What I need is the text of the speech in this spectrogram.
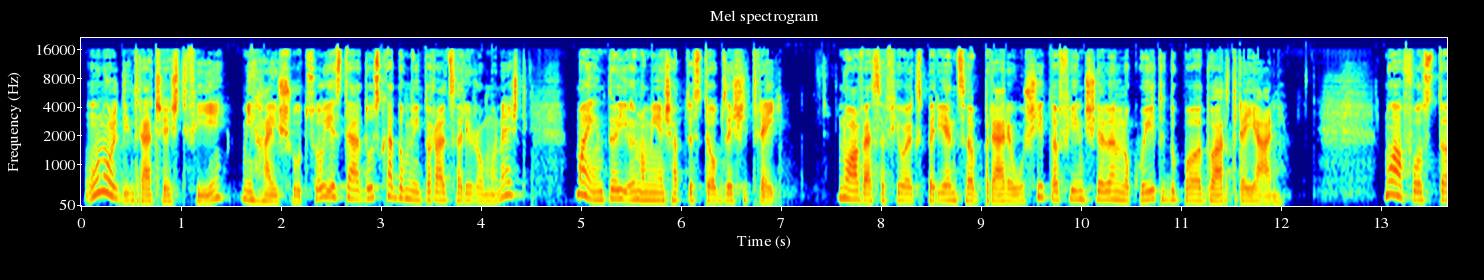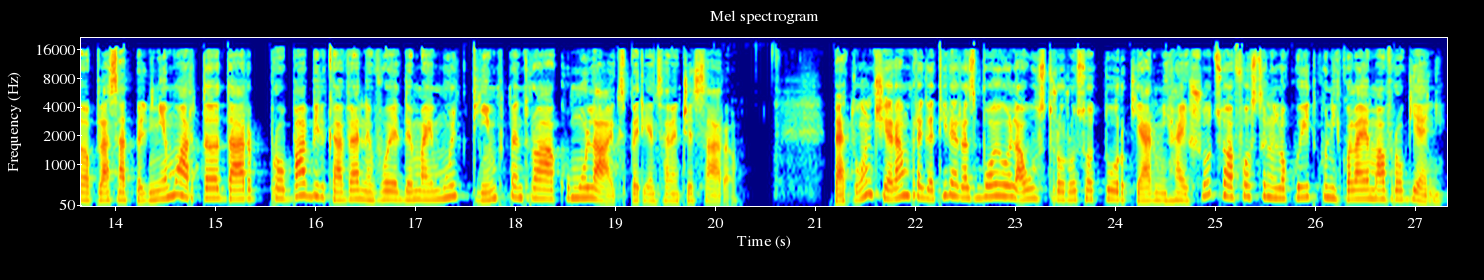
Unul dintre acești fii, Mihai Șuțu, este adus ca domnitor al țării românești mai întâi în 1783. Nu avea să fie o experiență prea reușită, fiind și el înlocuit după doar trei ani. Nu a fost uh, plasat pe linie moartă, dar probabil că avea nevoie de mai mult timp pentru a acumula experiența necesară. Pe atunci era în pregătire războiul austro-ruso-turc, iar Mihai Șuțu a fost înlocuit cu Nicolae Mavrogheni.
